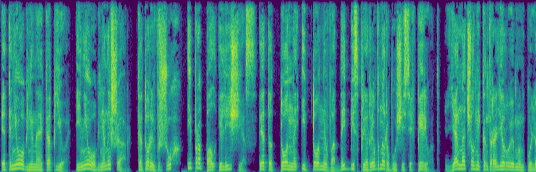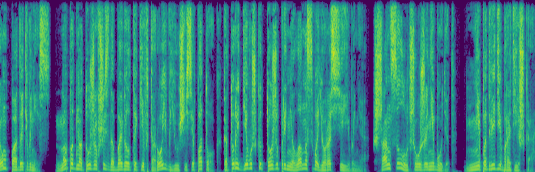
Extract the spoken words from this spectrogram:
Это не огненное копье и не огненный шар, который вжух и пропал или исчез. Это тонны и тонны воды, беспрерывно рвущейся вперед. Я начал неконтролируемым кулем падать вниз, но поднатужившись добавил таки второй вьющийся поток, который девушка тоже приняла на свое рассеивание. Шанса лучше уже не будет. «Не подведи, братишка!»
